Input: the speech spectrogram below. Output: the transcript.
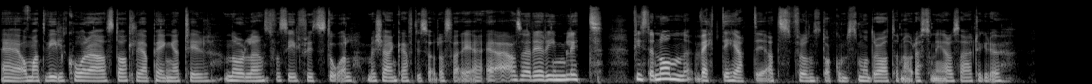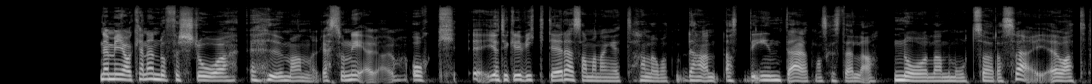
Eh, om att villkora statliga pengar till norrländskt fossilfritt stål med kärnkraft i södra Sverige. Eh, alltså är det rimligt? Finns det någon vettighet i att från Stockholmsmoderaterna resonera så här tycker du? Nej, men jag kan ändå förstå eh, hur man resonerar. Och eh, jag tycker det viktiga i det här sammanhanget handlar om att det, att det inte är att man ska ställa Norrland mot södra Sverige och att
